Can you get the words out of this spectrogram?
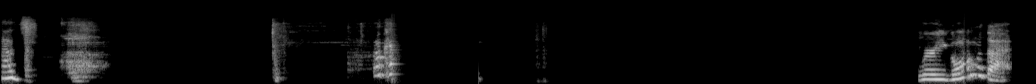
That's- Okay. Where are you going with that?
